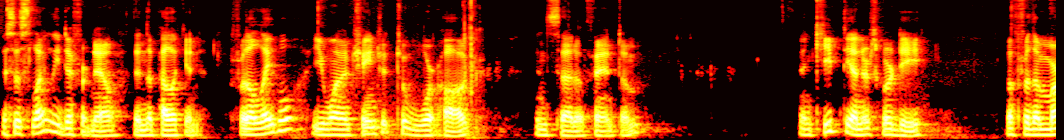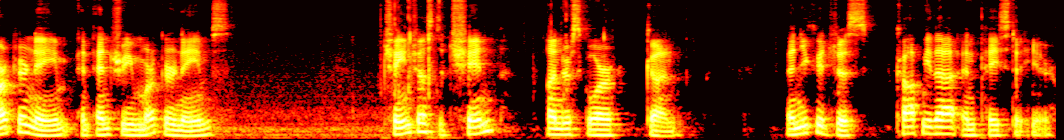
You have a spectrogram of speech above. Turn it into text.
This is slightly different now than the Pelican. For the label, you want to change it to Warthog instead of Phantom and keep the underscore D, but for the marker name and entry marker names, change us to chin underscore gun. And you could just copy that and paste it here.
